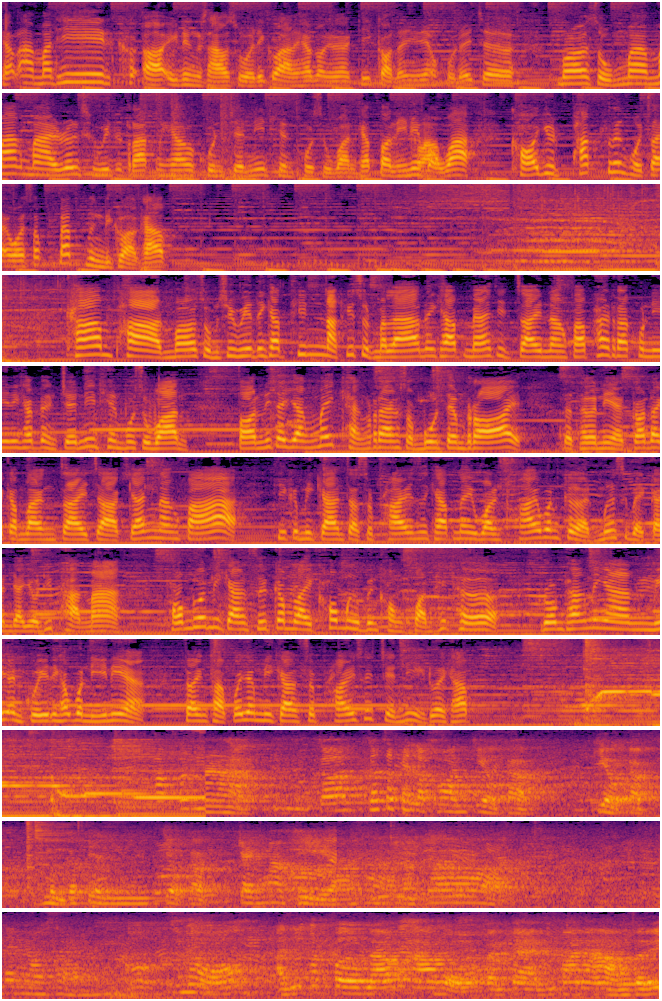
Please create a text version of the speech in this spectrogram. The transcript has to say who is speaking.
Speaker 1: ครับอะมาที่เอ่ออีกหนึ่งสาวสวยดีกว่านะครับหลังจากที่ก่อนหน้านี้เนี่ยโอ้โหได้เจอมรสุมมามากมายเรื่องชีวิตรักนะครับคุณเจนนี่เทียนโพสุวรรณครับตอนนี้เนี่ย
Speaker 2: ครับ
Speaker 1: บอกว่าขอหยุดพักเรื่องหัวใจเอาไว้สักแป๊บหนึ่งดีกว่าครับข้ามผ่านมรสุมชีวิตนะครับที่หนักที่สุดมาแล้วนะครับแม้จิตใจนางฟ้าไพ่รักคนนี้นะครับอย่างเจนนี่เทียนโพสุวรรณตอนนี้จะยังไม่แข็งแรงสมบูรณ์เต็มร้อยแต่เธอเนี่ยก็ได้กำลังใจจากแก๊งนางฟ้า ที่ก็มีการจัดเซอร์ไพรส์นะครับในวันคล้ายวันเกิดเมื่อ 11 กันยายนที่ผ่านมา พร้อมด้วยมีการซื้อกำไรข้อมือเป็นของขวัญให้เธอ รวมทั้งในงานมิแอนกรีนะครับวันนี้เนี่ยแฟนคลับก็ยังมีการเซอร์ไพรส์ให้เจนนี่อีกด้วยครับ
Speaker 3: ค่ะก็ก็จะเป็นละครเกี่ยวกับเกี่ยวกับเหมือนกับเป็นเกี่ยวกับแก๊งมาเฟียค่ะแล้วก็แรงเงาสอง
Speaker 4: อ๋อจริงเหรอ อันนี้คอนเฟิร์มแล้วนะคะโห แฟนๆที่บ้านอาคงจะได้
